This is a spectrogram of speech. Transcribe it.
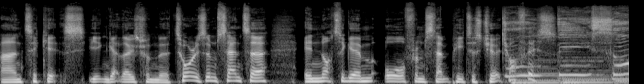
and tickets, you can get those from the Tourism Centre in Nottingham or from St Peter's Church office. be so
